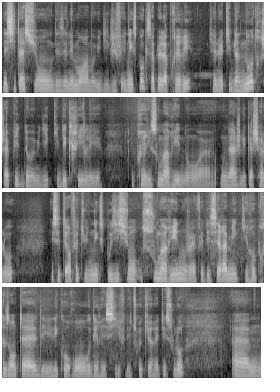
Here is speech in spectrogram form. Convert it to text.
des citations ou des éléments à Moby Dick. J'ai fait une expo qui s'appelait La Prairie, qui est le titre d'un autre chapitre de Moby Dick qui décrit les, prairies sous-marines où, euh, où nagent les cachalots. Et c'était en fait une exposition sous-marine où j'avais fait des céramiques qui représentaient des, des, coraux, des récifs, des trucs qui auraient été sous l'eau. Euh,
